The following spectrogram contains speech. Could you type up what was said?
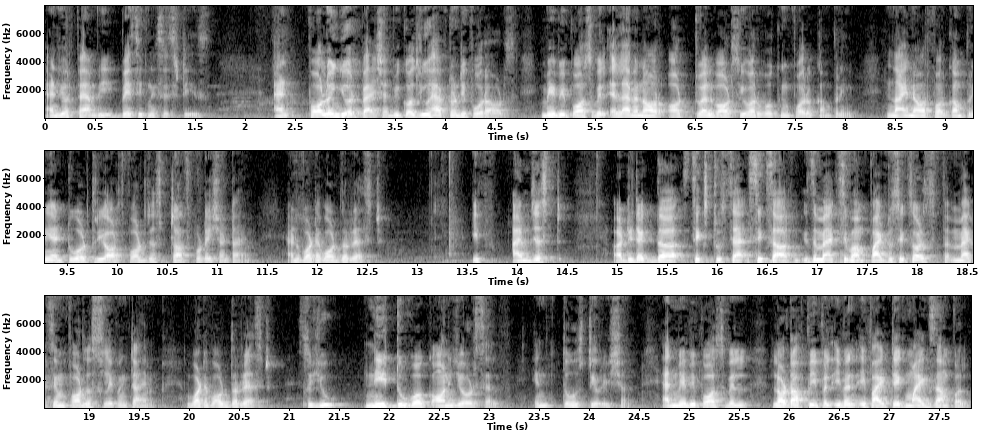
and your family basic necessities. And following your passion because you have 24 hours maybe possible 11 hour or 12 hours you are working for a company. 9 hours for company and 2 or 3 hours for just transportation time. And what about the rest? If i'm just uh, deduct the 6 to 6 hours is the maximum 5 to 6 hours maximum for the sleeping time. What about the rest? So you need to work on yourself in those duration. And maybe possible lot of people even if i take my example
